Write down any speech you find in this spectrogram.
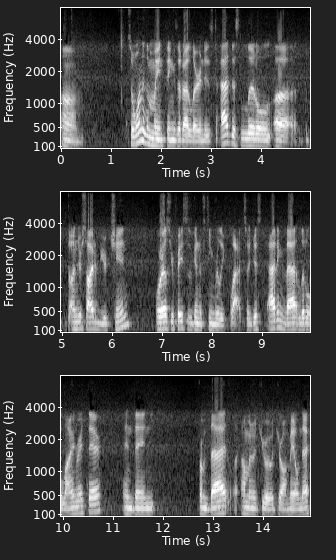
Um, so one of the main things that I learned is to add this little, uh, the, the underside of your chin, or else your face is going to seem really flat. So just adding that little line right there, and then from that, I'm going to draw, draw a male neck.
